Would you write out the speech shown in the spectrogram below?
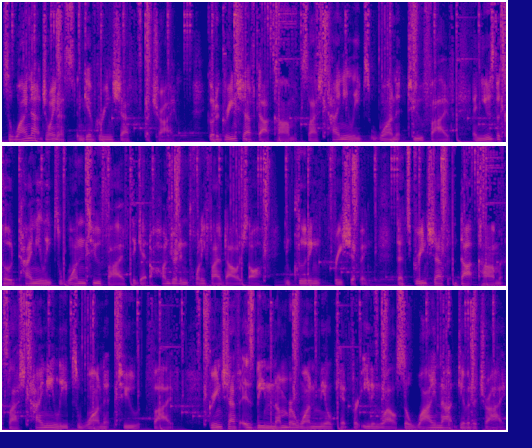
So why not join us and give Green Chef a try? Go to greenchef.com slash tinyleaps125 and use the code tinyleaps125 to get $125 off, including free shipping. That's greenchef.com slash tinyleaps125. Green Chef is the number one meal kit for eating well, so why not give it a try?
